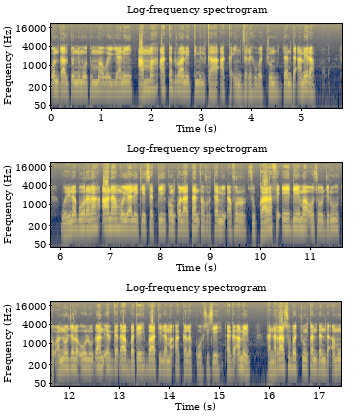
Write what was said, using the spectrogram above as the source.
qondaaltonni mootummaa wayyaanee amma akka duraanitti milkaa'aa akka hin jirre hubachuun danda'ameera. Godina Booranaa aanaa Moyaalee keessatti konkolaataan 44 sukkaara fe'ee deemaa osoo jiruu to'annoo jala ooluudhaan erga dhaabbatee baatii lama akka lakkoofsisee dhaga'ame. Kanarraas hubachuun kan danda'amu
